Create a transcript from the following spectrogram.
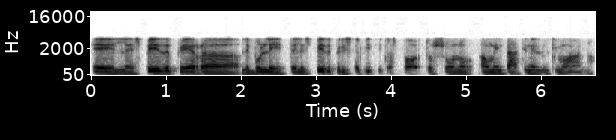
le spese per uh, le bollette, le spese per i servizi di trasporto sono aumentate nell'ultimo anno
